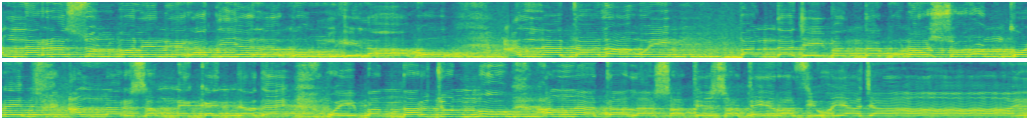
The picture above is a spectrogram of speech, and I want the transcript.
আল্লাহ রাসুল বলেন ওই বান্দা, যেই বান্দা গুনাহ স্মরণ করে, আল্লাহর সামনে কান্দা দেয়, ওই বান্দার জন্য আল্লাহ তাআলা সাথে সাথে রাজি হইয়া যায়।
